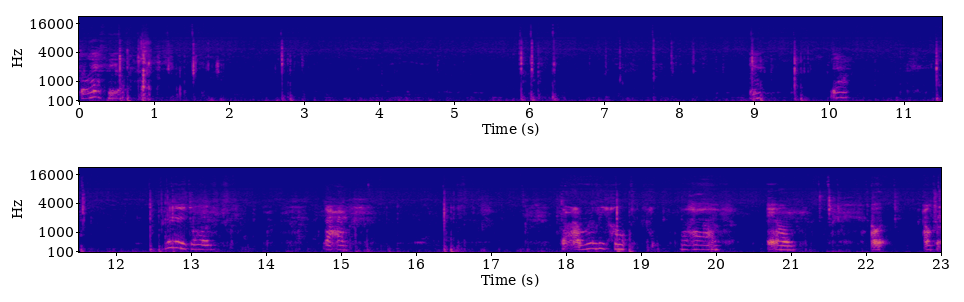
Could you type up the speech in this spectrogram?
the last video. And, yeah, this is the one that I that I really hope we'll have a um out, outro.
